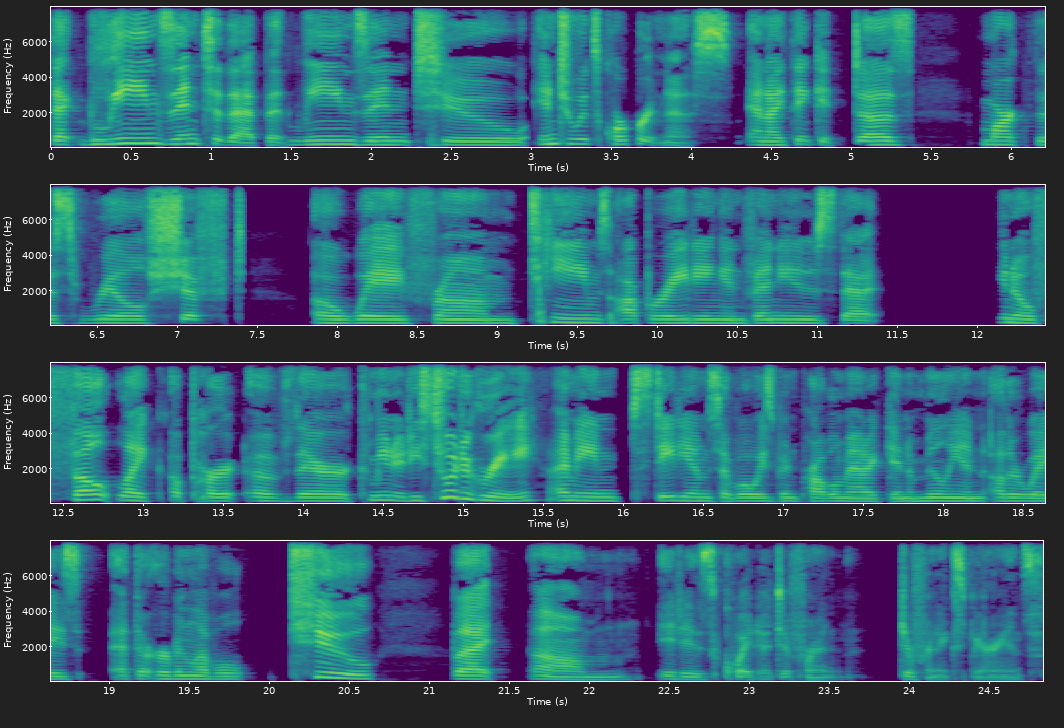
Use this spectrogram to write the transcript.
that leans into that, that leans into, into its corporateness. And I think it does mark this real shift away from teams operating in venues that you know, felt like a part of their communities to a degree. I mean, stadiums have always been problematic in a million other ways at the urban level too but um, it is quite a different different experience.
